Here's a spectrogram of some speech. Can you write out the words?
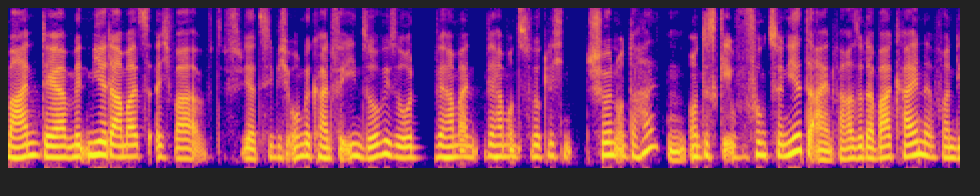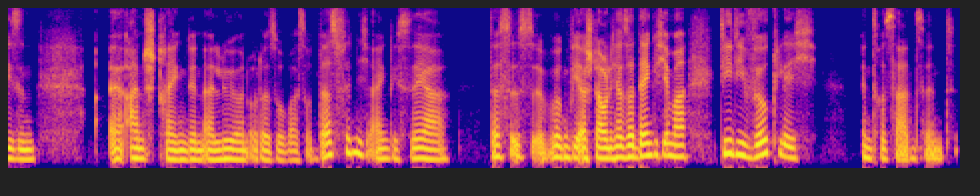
Mann, der mit mir damals, ich war ja ziemlich unbekannt für ihn sowieso, wir haben, ein, wir haben uns wirklich schön unterhalten und es funktionierte einfach. Also da war keine von diesen äh, anstrengenden Allüren oder sowas. Und das finde ich eigentlich sehr, das ist irgendwie erstaunlich. Also denke ich immer, die, die wirklich interessant sind,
